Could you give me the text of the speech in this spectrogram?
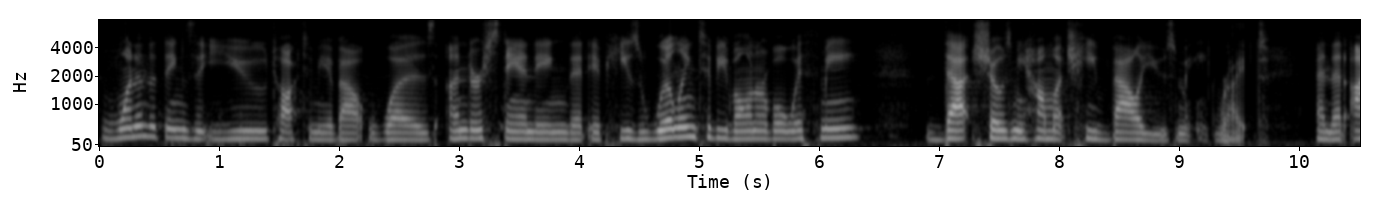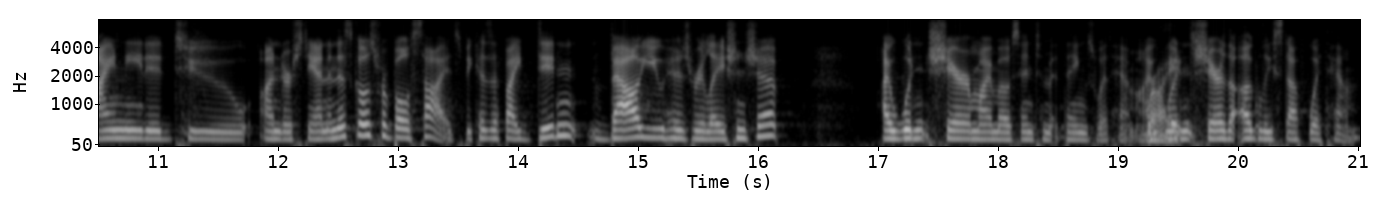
One of the things that you talked to me about was understanding that if he's willing to be vulnerable with me, that shows me how much he values me. right And that I needed to understand, and this goes for both sides, because if I didn't value his relationship, I wouldn't share my most intimate things with him. I Right. wouldn't share the ugly stuff with him.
